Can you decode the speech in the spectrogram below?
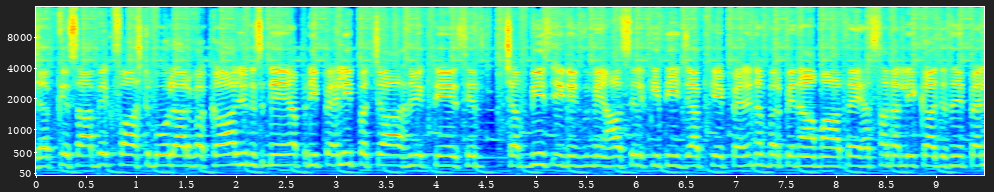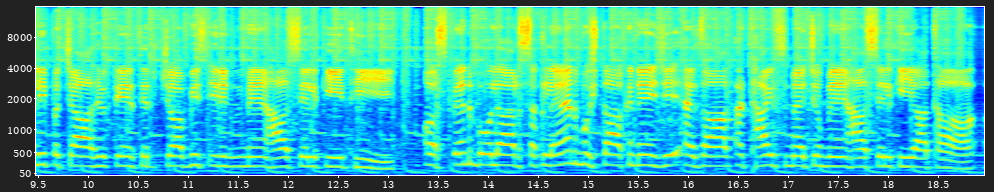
जबकि सबक फास्ट बॉलर वकार यूनिस ने अपनी पहली 50 विकेटें सिर्फ़ 26 इनिंग्स में हासिल की थी, जबकि पहले नंबर पर नाम आता है हसन अली का, जिसने पहली 50 विकटें सिर्फ़ 24 इनिंग्स में हासिल की थी। और स्पिन बॉलर सकलैन मुश्ताक ने ये एजाज़ 28 मैचों में हासिल किया था।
